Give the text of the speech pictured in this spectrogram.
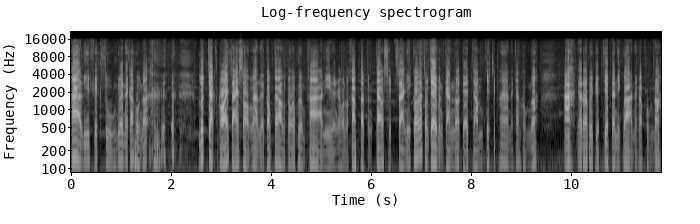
ค่ารีเฟกสูงด้วยนะครับผมเนาะลดจากร้อยสาย2อะเหลือ99แล้วก็มาเพิ่มค่าอันนี้นะครับผมนะครับตัดเป็น90สายนี้ก็น่าสนใจเหมือนกันเนาะแต่จำ75นะครับผมเนาะอะเดี๋ยวเราไปเปรียบเทียบกันดีกว่านะครับผมเนาะ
